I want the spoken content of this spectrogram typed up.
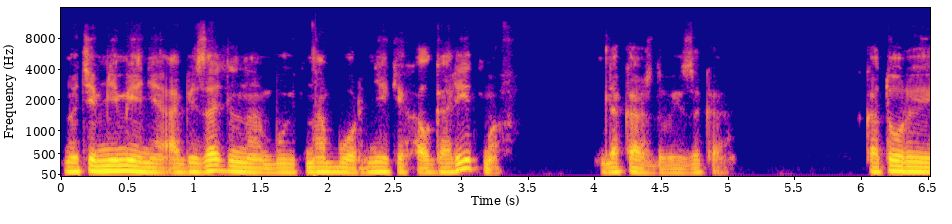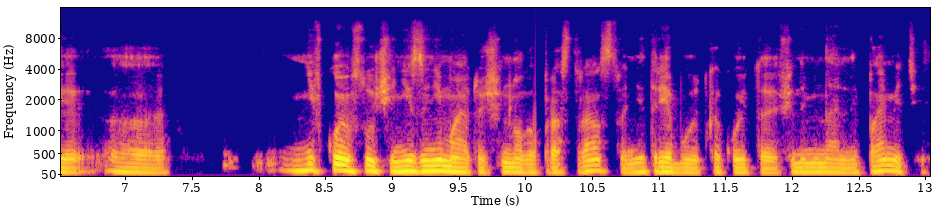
Но, тем не менее, обязательно будет набор неких алгоритмов для каждого языка, которые э, ни в коем случае не занимают очень много пространства, не требуют какой-то феноменальной памяти,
